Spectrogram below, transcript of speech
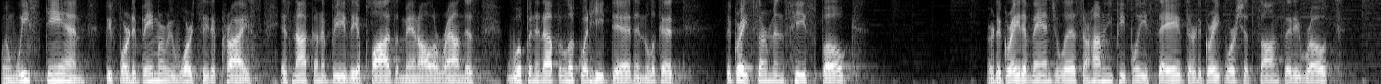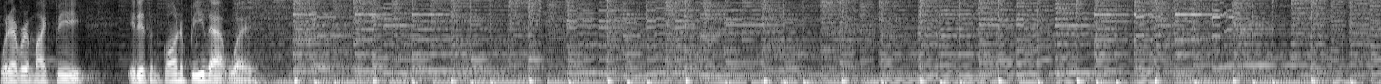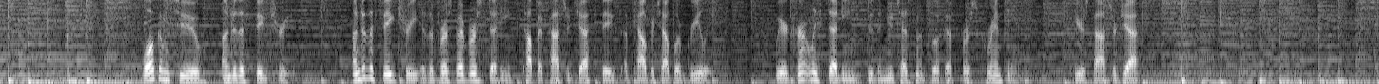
When we stand before the Bema reward seat of Christ, it's not going to be the applause of men all around us whooping it up and look what he did and look at the great sermons he spoke or the great evangelist or how many people he saved or the great worship songs that he wrote, whatever it might be. It isn't going to be that way. Welcome to Under the Fig Tree. Under the Fig Tree is a verse by verse study taught by Pastor Jeff Figs of Calvary Chapel of Greeley. We are currently studying through the New Testament book of 1 Corinthians. Here's Pastor Jeff.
